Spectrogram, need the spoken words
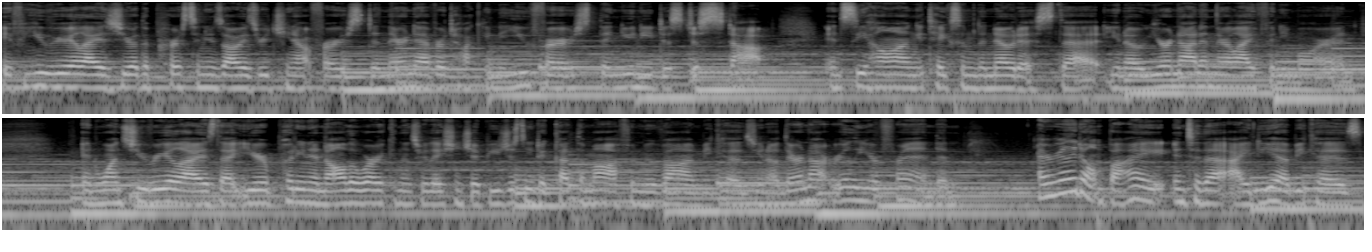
if you realize you're the person who's always reaching out first and they're never talking to you first, then you need to just stop and see how long it takes them to notice that, you know, you're not in their life anymore. And, and once you realize that you're putting in all the work in this relationship, you just need to cut them off and move on because, you know, they're not really your friend. And I really don't buy into that idea because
